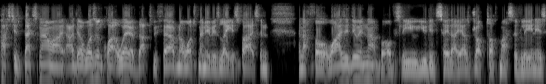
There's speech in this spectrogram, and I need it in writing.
past his best now. I, I wasn't quite aware of that. To be fair, I've not watched many of his latest fights, and and I thought, why is he doing that? But obviously, you, you did say that he has dropped off massively in his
